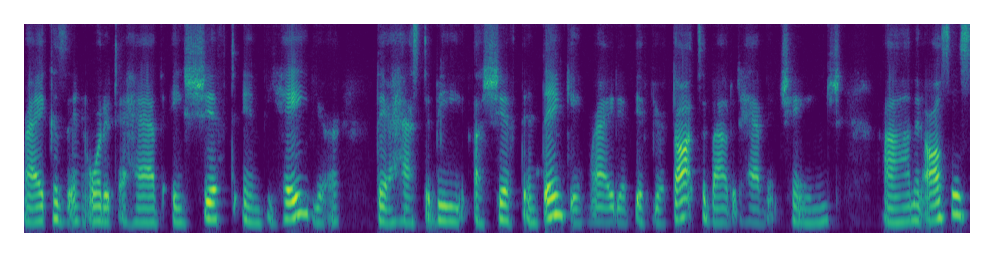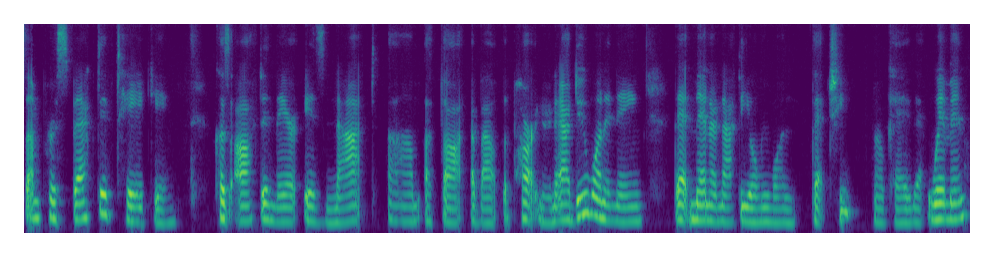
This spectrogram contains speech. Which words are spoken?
right because in order to have a shift in behavior there has to be a shift in thinking right if, if your thoughts about it haven't changed um, and also some perspective taking, because often there is not um, a thought about the partner. Now, I do want to name that men are not the only one that cheat. Okay, that women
